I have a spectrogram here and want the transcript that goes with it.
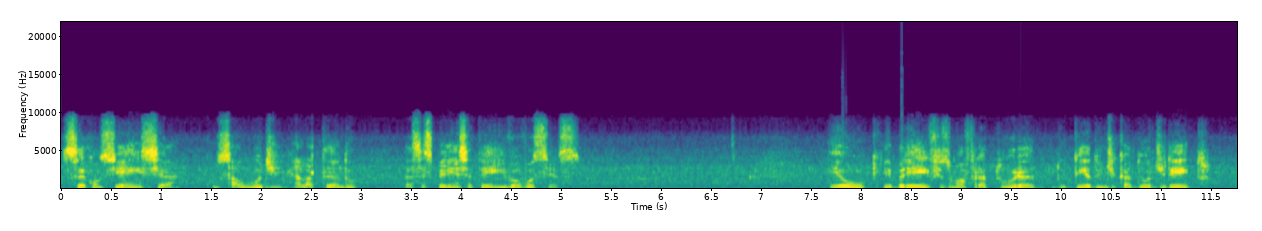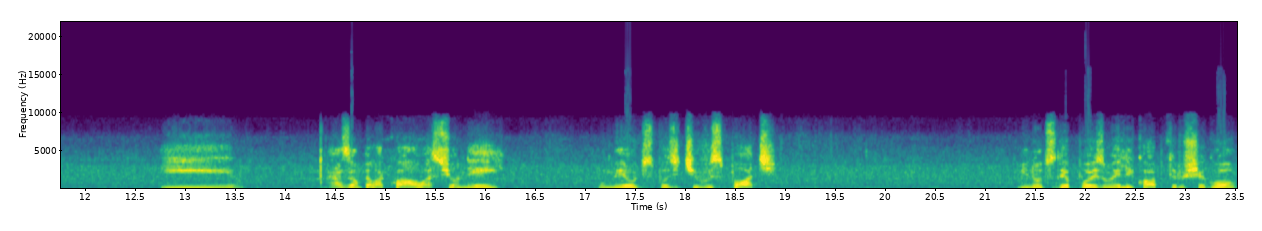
sã consciência, com saúde, relatando essa experiência terrível a vocês. Eu quebrei, fiz uma fratura do dedo indicador direito e razão pela qual acionei o meu dispositivo Spot. Minutos depois, um helicóptero chegou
